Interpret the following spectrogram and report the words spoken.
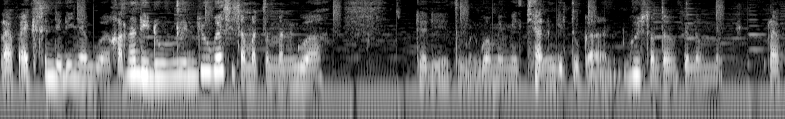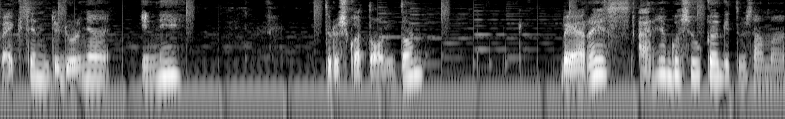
live action jadinya gue karena diduluin juga sih sama teman gue jadi teman gue mimitian gitu kan. Gue nonton film live action judulnya ini. Terus gue tonton beres akhirnya gue suka gitu sama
